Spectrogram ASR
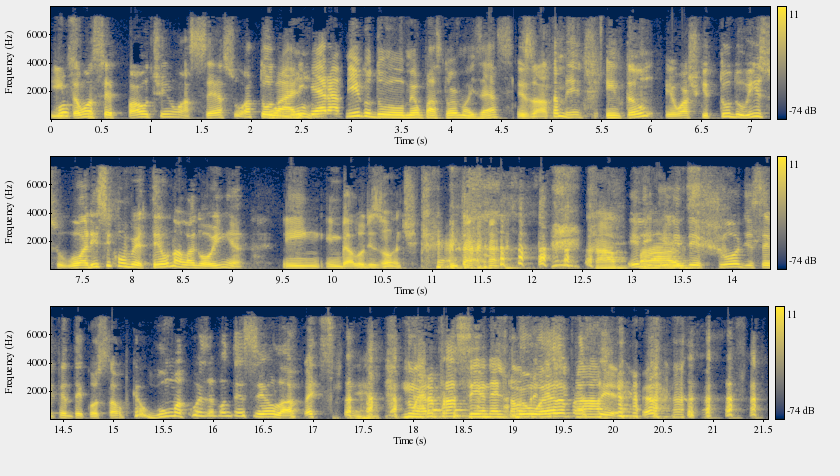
então a CEPAL tinha um acesso a todo o Ari mundo. era amigo do meu pastor Moisés. Exatamente. Então, eu acho que tudo isso, o Ari se converteu na Lagoinha em, em Belo Horizonte. Então, ele, ele, deixou de ser pentecostal porque alguma coisa aconteceu lá. Mas... É. Não era para ser, né? Ele Não era para ser.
